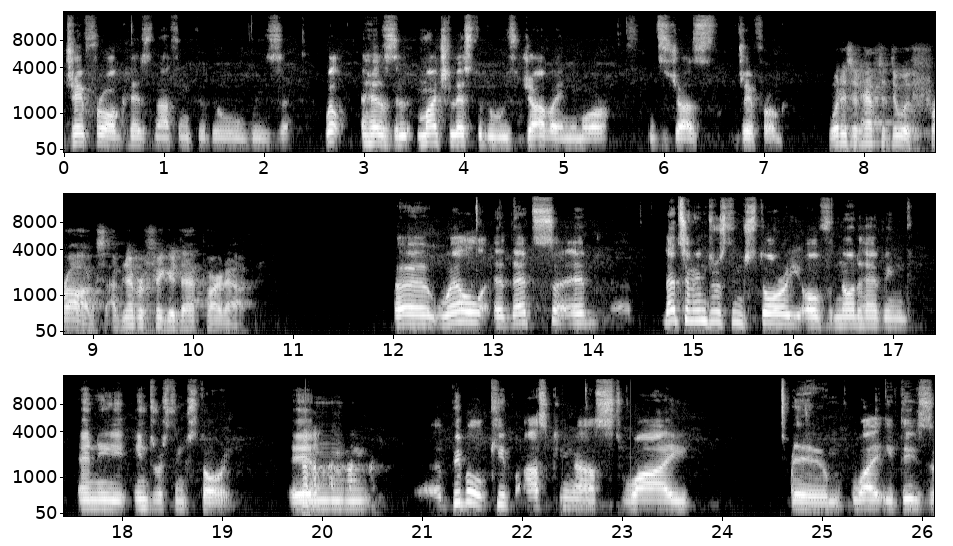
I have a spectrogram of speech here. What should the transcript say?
JFrog has nothing to do with. Uh, well, it has much less to do with Java anymore. It's just JFrog. What does it have to do with frogs? I've never figured that part out. Uh, well, uh, that's uh, that's an interesting story of not having any interesting story. Um, people keep asking us why um, why it is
